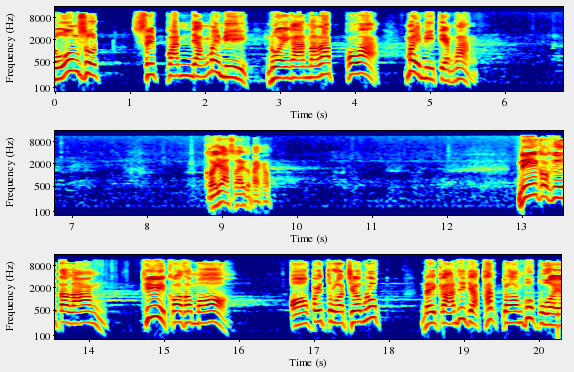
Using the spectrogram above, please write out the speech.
สูงสุด10วันยังไม่มีหน่วยงานมารับ เพราะว่าไม่มีเตียงว่าง ขออนุญาตสไลด์ต่อไปครับ นี่ก็คือตารางที่กทมออกไปตรวจเชิงลุกในการที่จะคัดกรองผู้ป่วย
